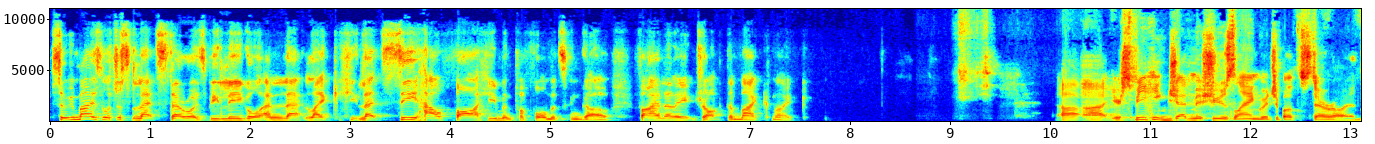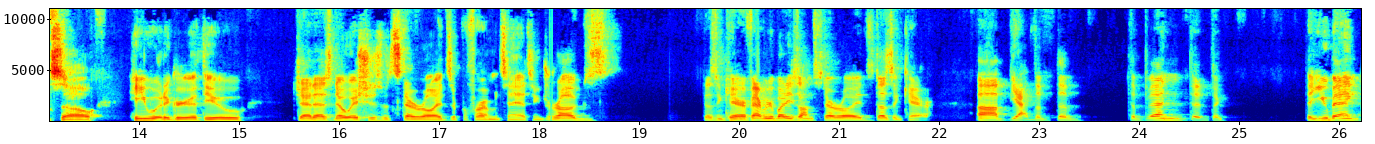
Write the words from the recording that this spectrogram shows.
So we might as well just let steroids be legal and let like he, let's see how far human performance can go. Finally, drop the mic, Mike. Uh, you're speaking Jed Meshew's language about the steroids, so he would agree with you. Jed has no issues with steroids or performance enhancing drugs. Doesn't care if everybody's on steroids. Doesn't care. Uh, yeah, the the the Ben the the, the Eubank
